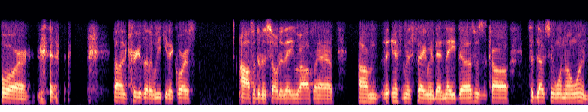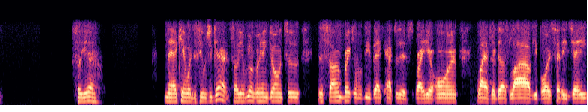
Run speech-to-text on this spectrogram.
for uh, crickets of the weekend. of course, I also do the show today. We also have um, the infamous segment that Nayy does, which is called Seduction One on One. So yeah, man, I can't wait to see what you got. So yeah, we're gonna go ahead and go into the song break, and we'll be back after this right here on Life After Dusk Live. Your boy Ceddy J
